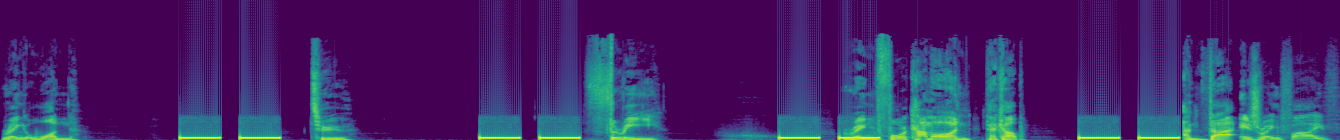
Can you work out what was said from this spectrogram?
Ring one, two, three. Ring four. Come on, pick up. And that is ring five.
